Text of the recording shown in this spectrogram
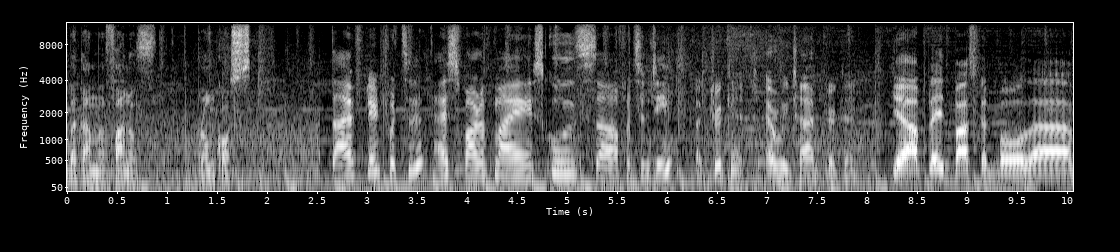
but I'm a fan of Broncos. I've played futsal as part of my school's uh, futsal team. Uh, cricket, every time cricket. Yeah, I played basketball uh,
